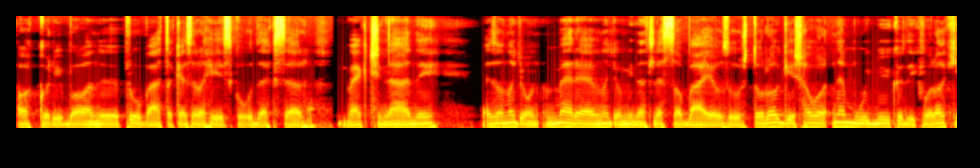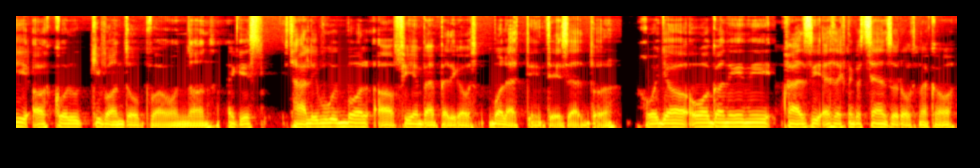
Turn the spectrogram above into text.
akkoriban próbáltak ezzel a Hays Codex-el megcsinálni, ez a nagyon merev, nagyon mindent leszabályozós dolog, és ha nem úgy működik valaki, akkor ki van dobva onnan. Egész Hollywoodból, a filmben pedig a balettintézetből. Hogy a Olga néni kvázi ezeknek a cenzoroknak a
